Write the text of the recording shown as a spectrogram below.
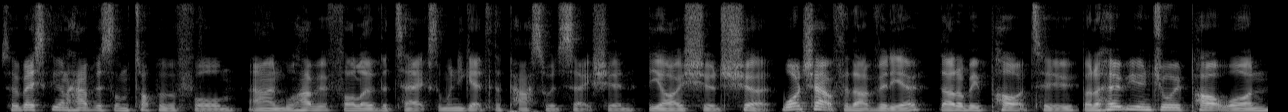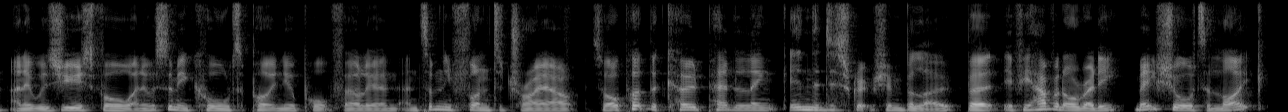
So basically going to have this on top of a form and we'll have it follow the text. And when you get to the password section, the eyes should shut. Watch out for that video. That'll be part two. But I hope you enjoyed part one and it was useful and it was something cool to put in your portfolio and, and something fun to try out. So I'll put the CodePen link in the description below. But if you haven't already, make sure to like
